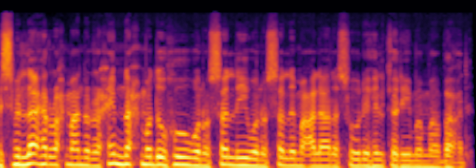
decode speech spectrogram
Bismillah ar-Rahman ar-Rahim. Nahmaduhu wa nusalli wa nusallim ala rasulih al-kareem ba'd.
